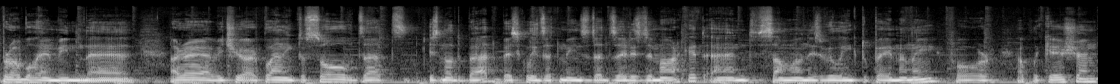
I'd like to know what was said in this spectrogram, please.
problem in the area which you are planning to solve that is not bad. Basically that means that there is the market and someone is willing to pay money for application.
